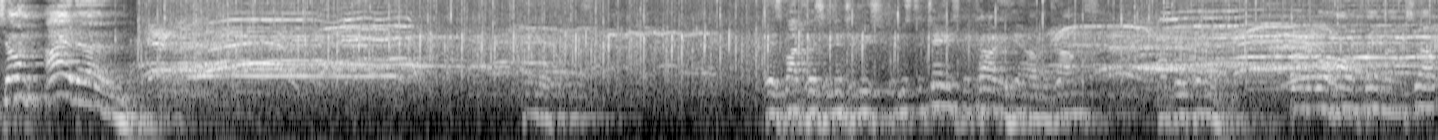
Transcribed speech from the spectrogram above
John Idan. It's my pleasure to introduce you to Mr. James McCarty here on the drums. Our good friend, Honorable Hall of Famer himself.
